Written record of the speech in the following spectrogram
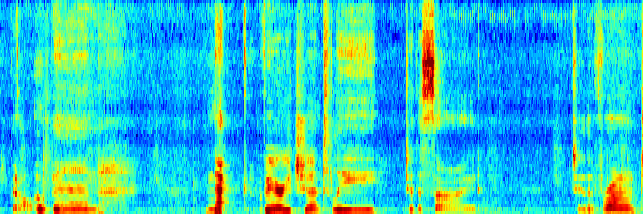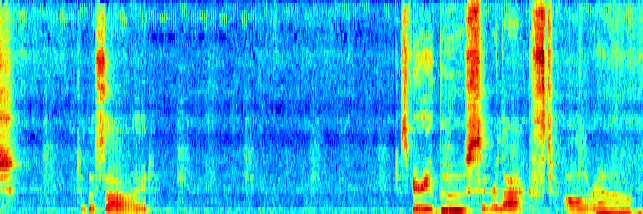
Keep it all open. Neck very gently to the side, to the front, to the side. Very loose and relaxed all around.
